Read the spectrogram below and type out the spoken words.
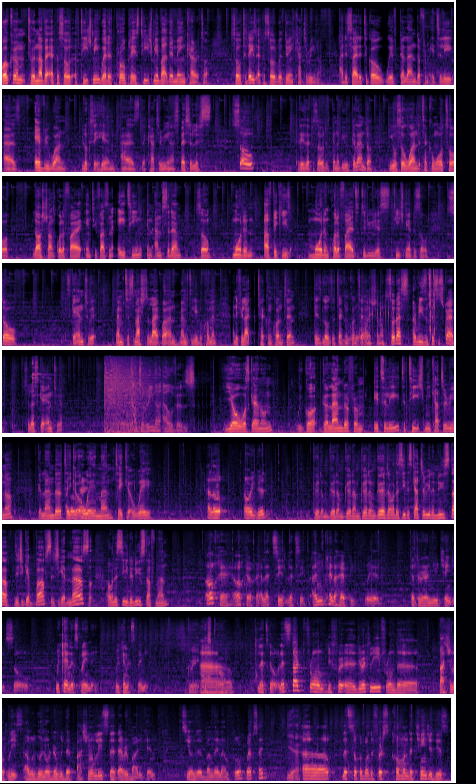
Welcome to another episode of Teach Me, where the pro players teach me about their main character. So today's episode, we're doing Katarina. I decided to go with Ghirlanda from Italy as everyone looks at him as the Katarina specialist. So today's episode is going to be with Ghirlanda. He also won the Tekken World Tour last chance qualifier in 2018 in Amsterdam. So more than I think he's more than qualified to do this Teach Me episode. So let's get into it. Remember to smash the like button. Remember to leave a comment. And if you like Tekken content, there's loads of Tekken content on this channel. So that's a reason to subscribe. So let's get into it. Katarina Alves. Yo, what's going on? We've got Ghirlanda from Italy to teach me Katarina. Ghirlanda, take Hello, it guys. away, man. Take it away. Hello, how are you good? Good, I'm good, I'm good, I'm good, I'm good. I want to see this Katarina new stuff. Did she get buffs? Did she get nerfs? I want to see the new stuff, man. Okay, okay, okay. Let's see it. Let's see it. I'm kind of happy with Katarina new changes, so we can explain it. We can explain it. Great, let's Uh, go. Let's go. Let's start from differ- uh, directly from the patch note list. I will go in order with the patch note list that everybody can see on the Bandai Namco website. Yeah. Uh, let's talk about the first command that changed is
